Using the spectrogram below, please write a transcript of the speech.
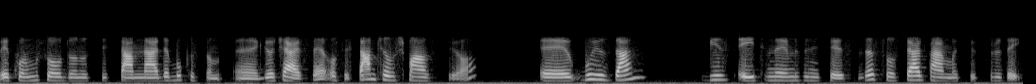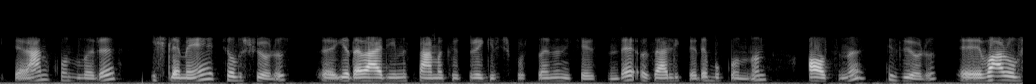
ve kurmuş olduğunuz sistemlerde bu kısım e, göçerse o sistem çalışmaz diyor. E, bu yüzden biz eğitimlerimizin içerisinde sosyal permakültürü de içeren konuları işlemeye çalışıyoruz. E, ya da verdiğimiz permakültüre giriş kurslarının içerisinde özellikle de bu konunun altını çiziyoruz. E, varoluş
